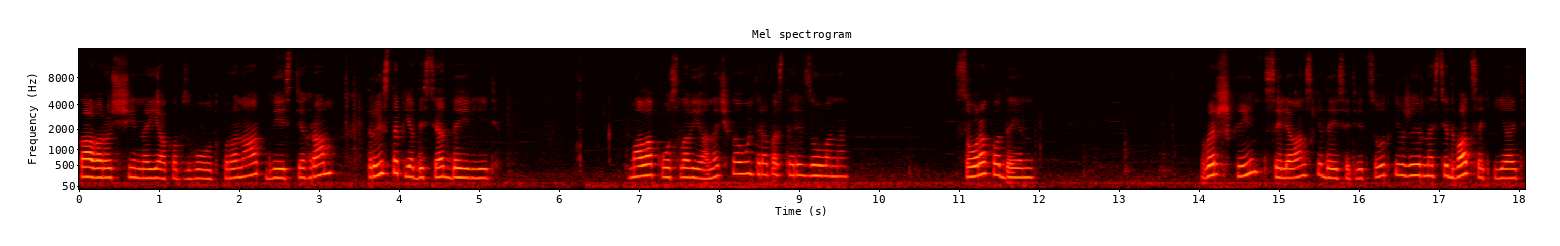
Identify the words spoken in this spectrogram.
Кава розчинна Якобс Голд Коронат 200 грам 359. Молоко Слав'яночка ультрапастеризоване 41. Вершки селянські 10% жирності 25.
